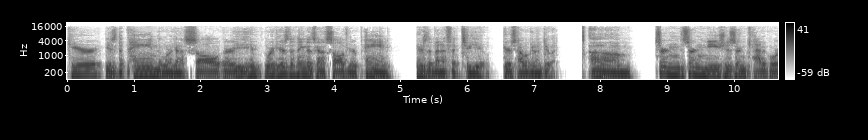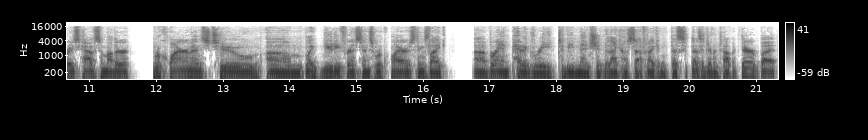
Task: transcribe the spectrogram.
Here is the pain that we're going to solve, or here's the thing that's going to solve your pain. Here's the benefit to you. Here's how we're going to do it. Um, certain certain niches, certain categories have some other requirements to, um, like beauty, for instance, requires things like uh, brand pedigree to be mentioned, that kind of stuff. And I can that's that's a different topic there, but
